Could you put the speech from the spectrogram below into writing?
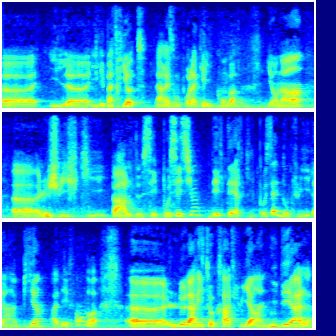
euh, euh, il, est patriote, la raison pour laquelle il combat. Il y en a un, euh, le juif, qui parle de ses possessions, des terres qu'il possède, donc lui, il a un bien à défendre. L'aristocrate, lui, a un idéal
